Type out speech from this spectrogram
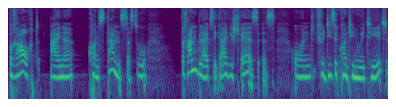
braucht eine Konstanz, dass du dran bleibst, egal wie schwer es ist. Und für diese Kontinuität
